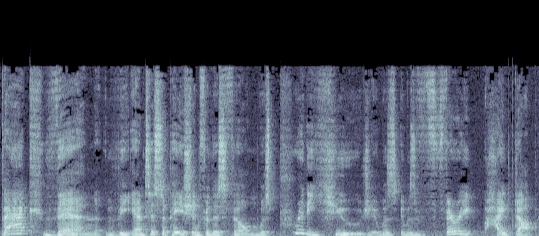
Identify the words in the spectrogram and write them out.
back then, the anticipation for this film was pretty huge. It was it was very hyped up.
